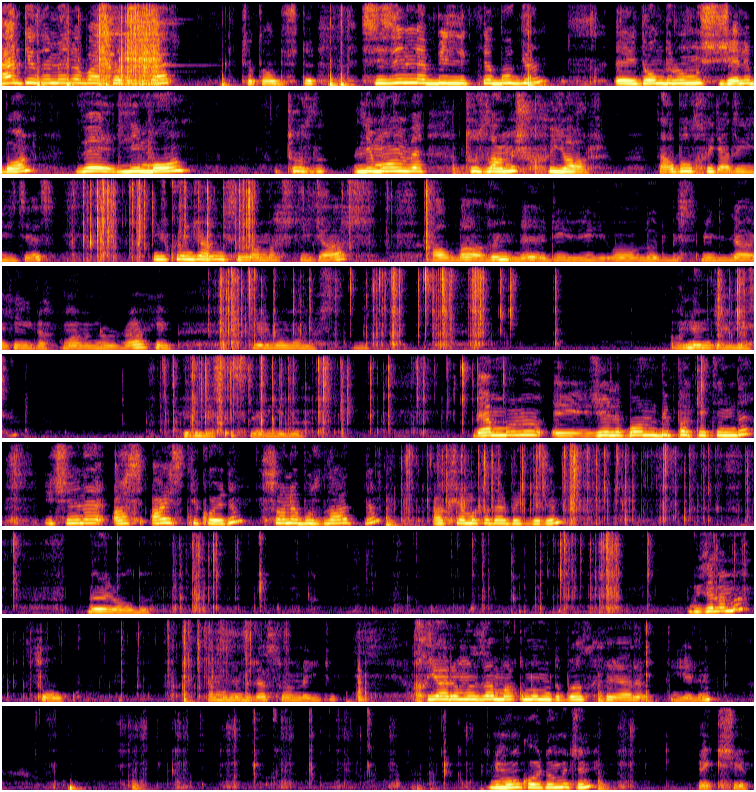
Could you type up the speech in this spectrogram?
Herkese merhaba arkadaşlar. Çatal düştü. Sizinle birlikte bugün e, dondurulmuş jelibon ve limon tuz limon ve tuzlanmış hıyar. Double hıyarı yiyeceğiz. İlk önce hangisinden başlayacağız? Allah'ın dediği olur. Bismillahirrahmanirrahim. Jelibondan başlayalım. Annem gelmesin. Yürüme sesleri geliyor. Ben bunu e, jelibon bir paketinde içine ice tea koydum. Sonra buzluğa attım. Akşama kadar bekledim. Böyle oldu. Güzel ama soğuk. Ben bunu biraz sonra yiyeceğim. Hıyarımıza magnum double hıyarı yiyelim. Limon koyduğum için ekşi.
